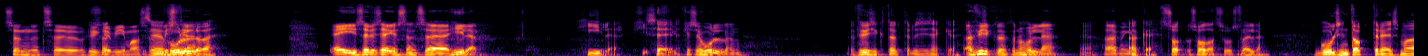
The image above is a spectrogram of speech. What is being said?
see on nüüd see kõige see, viimasem. see hull või? Ei, see oli see, kes on see hiiler. hiiler, see kes see hull on? füüsikadoktor siis äkki või? aa, füüsikadoktor on hull, jah, jah, ajab mingit okay. so-, soodat suust välja. kuulsin doktori ja siis ma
